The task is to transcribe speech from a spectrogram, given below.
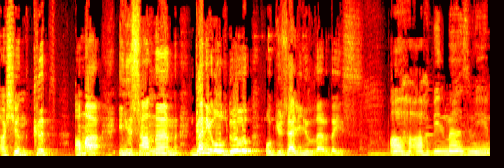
aşın, kıt ama insanlığın gani olduğu o güzel yıllardayız. Ah ah bilmez miyim?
